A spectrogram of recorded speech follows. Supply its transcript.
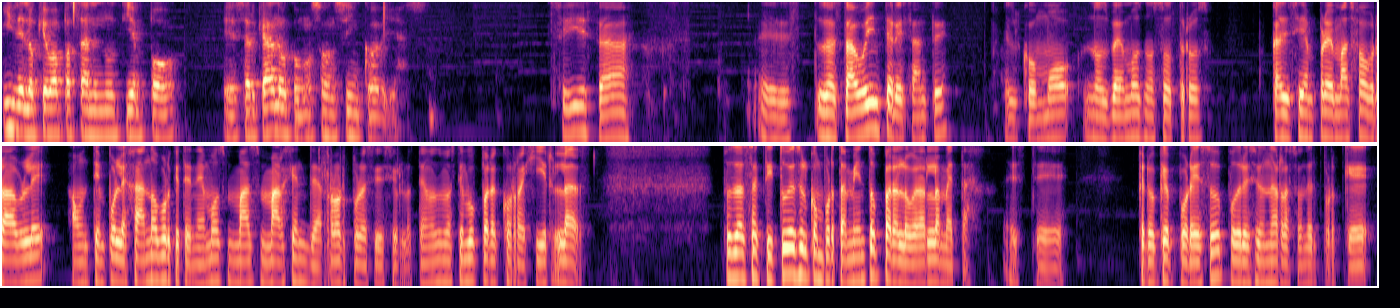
y de lo que va a pasar en un tiempo eh, cercano como son cinco días. Sí, está, está muy interesante el cómo nos vemos nosotros casi siempre más favorable a un tiempo lejano porque tenemos más margen de error, por así decirlo. Tenemos más tiempo para corregir las, pues las actitudes o el comportamiento para lograr la meta. Este, creo que por eso podría ser una razón del por qué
